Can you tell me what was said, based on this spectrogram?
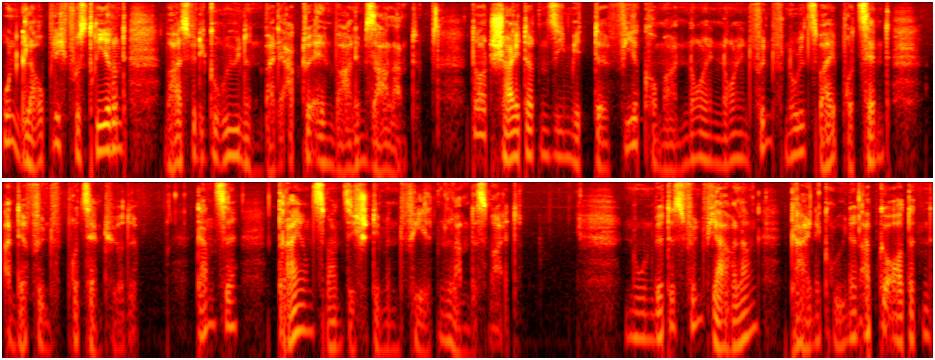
Unglaublich frustrierend war es für die Grünen bei der aktuellen Wahl im Saarland. Dort scheiterten sie mit 4,99502 Prozent an der 5-Prozent-Hürde. Ganze 23 Stimmen fehlten landesweit. Nun wird es fünf Jahre lang keine grünen Abgeordneten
